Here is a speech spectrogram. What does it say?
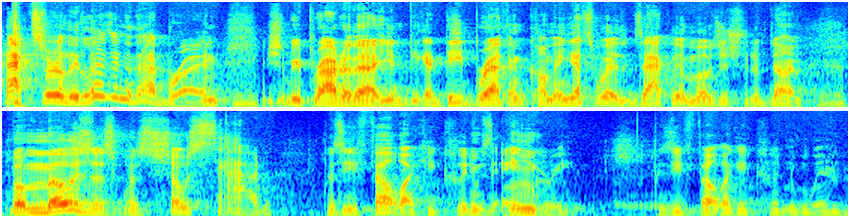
that's really, listen to that, Brian. You should be proud of that. You take a deep breath and come in. That's what exactly what Moses should have done. But Moses was so sad because he felt like he could. He was angry because he felt like he couldn't win.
